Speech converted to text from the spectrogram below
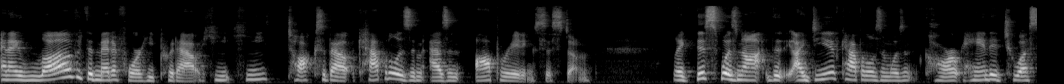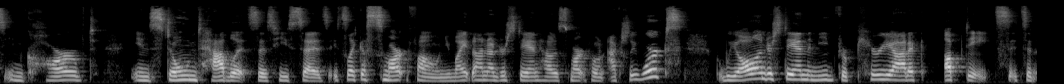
And I loved the metaphor he put out. He, he talks about capitalism as an operating system like this was not the idea of capitalism wasn't handed to us in carved in stone tablets as he says. It's like a smartphone. You might not understand how a smartphone actually works but we all understand the need for periodic updates. It's an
